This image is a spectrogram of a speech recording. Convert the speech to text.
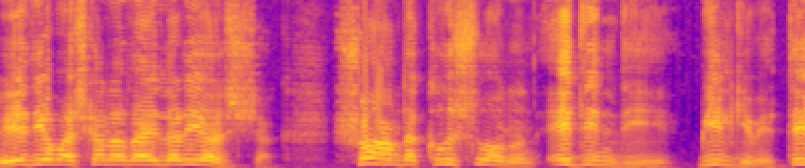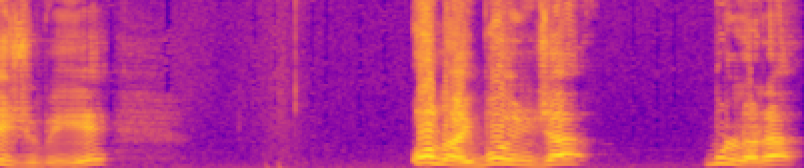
Belediye başkan adayları yarışacak. Şu anda Kılıçdaroğlu'nun edindiği bilgi ve tecrübeyi 10 ay boyunca buralara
